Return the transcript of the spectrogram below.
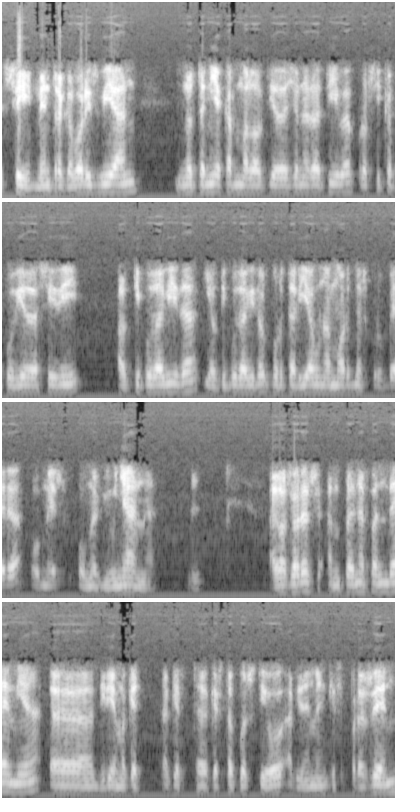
Sí, mentre que Boris Vian no tenia cap malaltia degenerativa, però sí que podia decidir el tipus de vida i el tipus de vida el portaria a una mort més propera o més, o més llunyana. Aleshores, en plena pandèmia, eh, diríem, aquest, aquesta, aquesta qüestió, evidentment, que és present,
